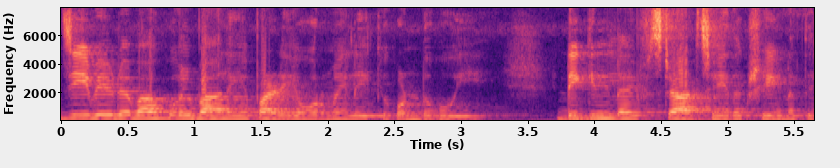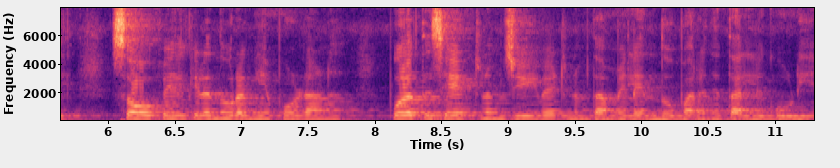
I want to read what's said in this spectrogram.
ജീവയുടെ വാക്കുകൾ ബാലയെ പഴയ ഓർമ്മയിലേക്ക് കൊണ്ടുപോയി. ഡിഗ്രി ലൈഫ് സ്റ്റാർട്ട് ചെയ്ത ക്ഷീണത്തിൽ സോഫയിൽ കിടന്നുറങ്ങിയപ്പോഴാണ് പുറത്ത് ചേട്ടനും ജീവേട്ടനും തമ്മിൽ എന്തോ പറഞ്ഞ് തല്ലുകൂടിയ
